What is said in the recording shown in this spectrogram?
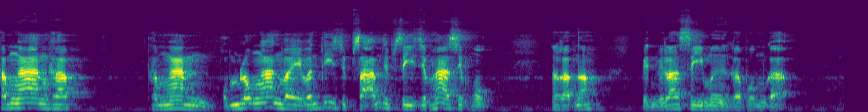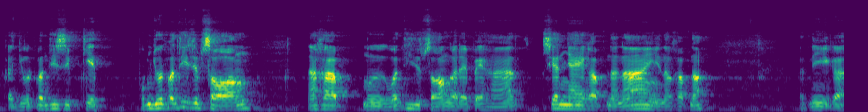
ทำงานครับทำงานผมลงงานไว้วันที่สิบสามสิบสี่สิบห้าสิบหกนะครับเนาะเป็นเวลาสี่มือครับผมกับกับหยุดวันที่สิบเจ็ดผมหยุดวันที่สิบสองนะครับ มือวันที่สิบสองก็ได้ไปหาเสี้ยนใหญ่ครับนานายนะครับเนาะอันนี้ก็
